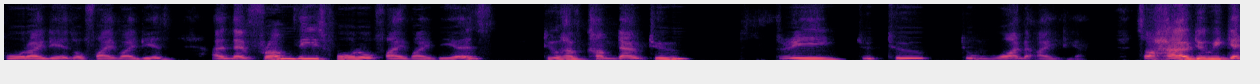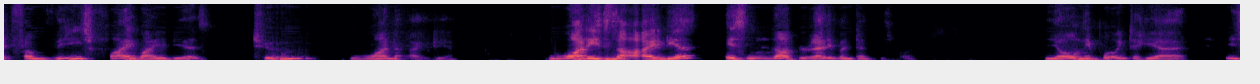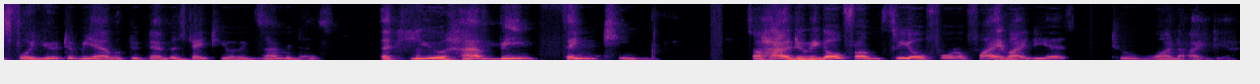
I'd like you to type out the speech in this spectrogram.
four ideas or five ideas, and then from these four or five ideas to have come down to three to two to one idea. So how do we get from these five ideas to one idea? What is the idea is not relevant at this point. The only point here is for you to be able to demonstrate to your examiners that you have been thinking so how do we go from three or four or five ideas to one idea?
